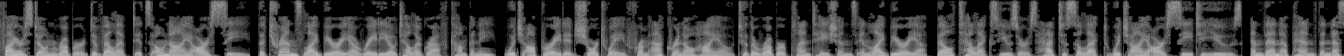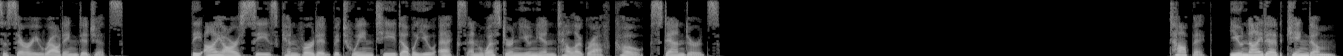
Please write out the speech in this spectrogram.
Firestone Rubber developed its own IRC, the Trans-Liberia Radiotelegraph Company, which operated shortwave from Akron, Ohio to the rubber plantations in Liberia. Bell Telex users had to select which IRC to use, and then append the necessary routing digits. The IRCs converted between TWX and Western Union Telegraph Co. standards. United Kingdom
